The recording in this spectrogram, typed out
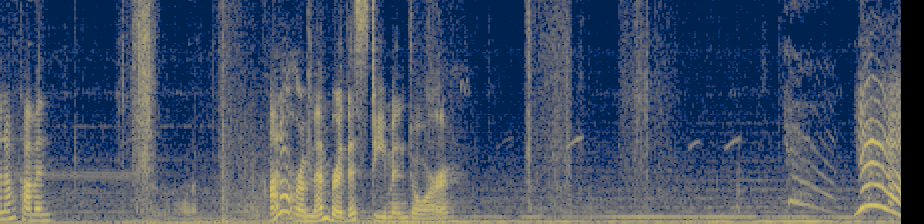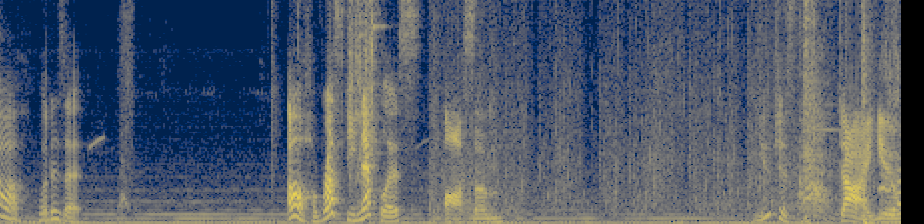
Coming, I'm coming. I don't remember this demon door. Yeah! Yeah! What is it? Oh, a rusty necklace. Awesome. You just die, you.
